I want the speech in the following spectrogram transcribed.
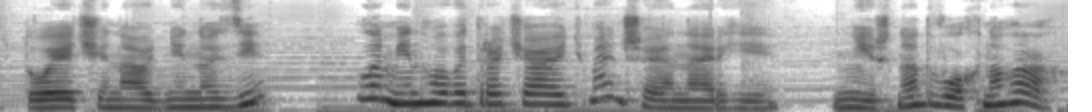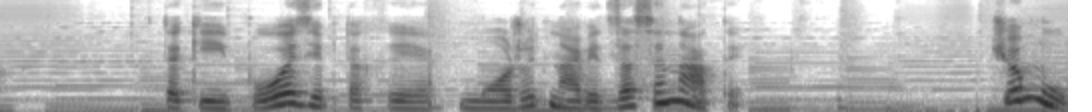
Стоячи на одній нозі, фламінго витрачають менше енергії, ніж на двох ногах. В такій позі птахи можуть навіть засинати. Чому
